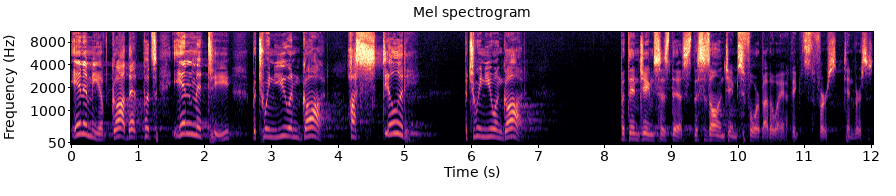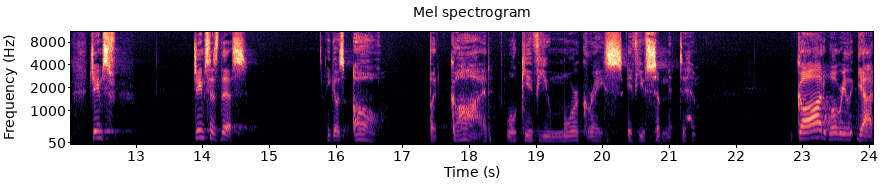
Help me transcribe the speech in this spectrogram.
enemy of God. That puts enmity between you and God, hostility between you and God. But then James says this. This is all in James 4, by the way. I think it's the first 10 verses. James, James says this. He goes, Oh, but God will give you more grace if you submit to Him. God will really, yeah,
